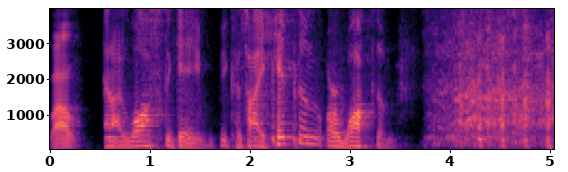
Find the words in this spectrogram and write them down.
Wow. and I lost the game because I hit them or walked them.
